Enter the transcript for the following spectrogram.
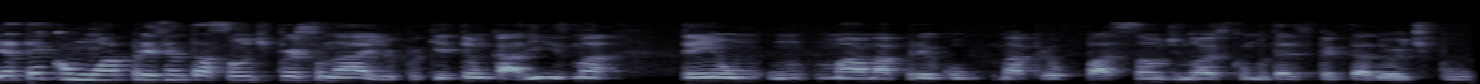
E até como uma apresentação de personagem, porque tem um carisma, tem um, um, uma, uma preocupação de nós como telespectador, tipo,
